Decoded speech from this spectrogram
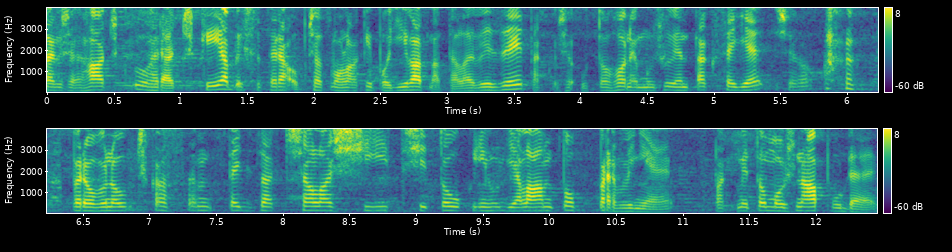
takže háčku hračky, abych se teda občas mohla taky podívat na televizi, takže u toho nemůžu jen tak sedět, že jo. Pro vnoučka jsem teď začala šít, šitou knihu dělám to prvně, tak mi to možná půjde.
